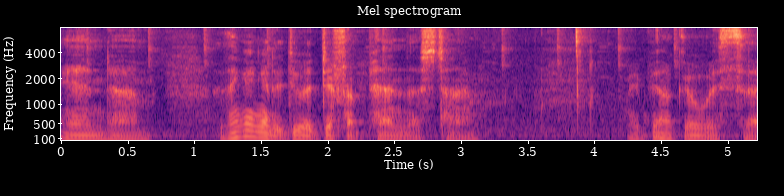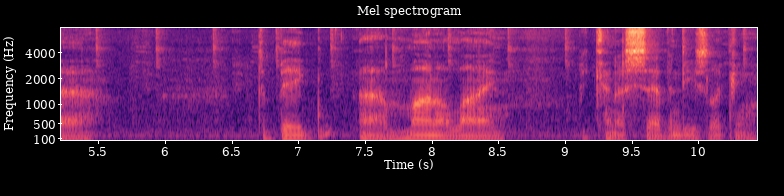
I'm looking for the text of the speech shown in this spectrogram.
and um, I think I'm going to do a different pen this time. Maybe I'll go with uh, the big uh, mono line, be kind of 70s looking.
